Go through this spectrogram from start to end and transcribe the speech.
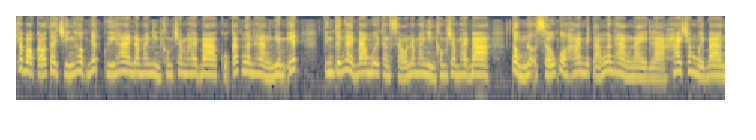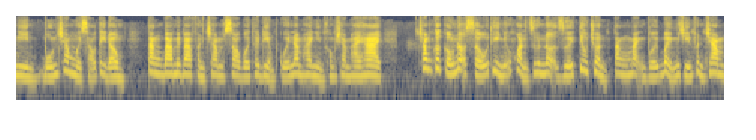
Theo báo cáo tài chính hợp nhất quý 2 năm 2023 của các ngân hàng niêm yết, tính tới ngày 30 tháng 6 năm 2023, tổng nợ xấu của 28 ngân hàng này là 213.416 tỷ đồng, tăng 33% so với thời điểm cuối năm 2022. Trong cơ cấu nợ xấu thì những khoản dư nợ dưới tiêu chuẩn tăng mạnh với 79%,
